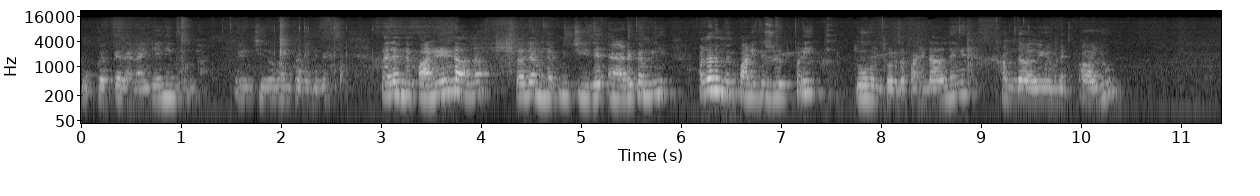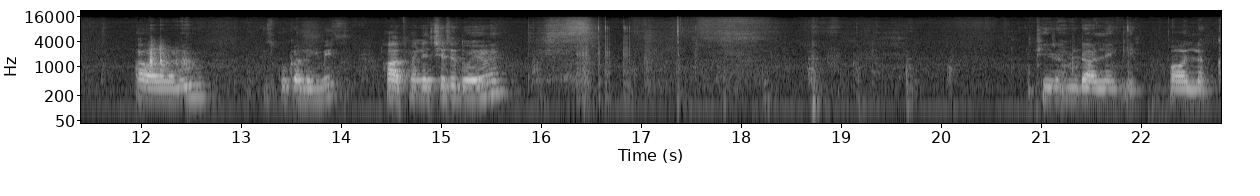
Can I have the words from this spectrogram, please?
वो करते रहना, ये नहीं भूलना। तो इन चीज़ों को हम कर देंगे। पहले हमने पानी नहीं डालना। पहले हमने अपनी चीज़ें ऐड करनी है। अगर हमें पानी की ज़रूरत पड़ी तो हम थोड़ा सा पानी डाल देंगे। हम डाल देंगे अपने आलू। आलू इसको कर लेंगे मिक्स हाथ मैंने अच्छे से धोए हुए फिर हम डाल लेंगे पालक।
